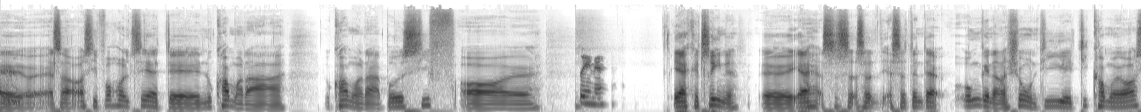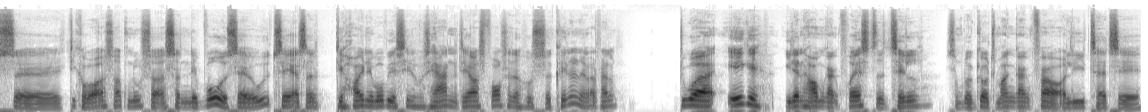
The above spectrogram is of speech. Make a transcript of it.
øh, altså også i forhold til, at øh, nu kommer der nu kommer der både Sif og... Øh, Katrine. Ja, Katrine. Øh, ja, altså, så, så, altså den der unge generation, de, de kommer jo også, øh, de kommer også op nu, så, så niveauet ser jo ud til, altså det høje niveau, vi har set hos herrene, det er også fortsat hos kvinderne i hvert fald. Du er ikke i den her omgang fristet til, som du har gjort så mange gange før, at lige tage til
